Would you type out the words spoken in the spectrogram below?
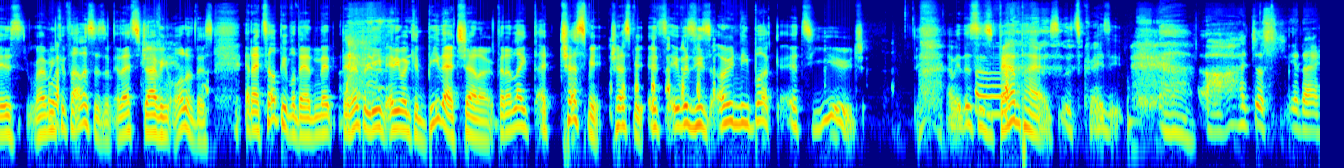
is Roman Catholicism. And that's driving all of this. And I tell people that and they, they don't believe anyone can be that shallow. But I'm like, uh, trust me, trust me. It's it was his only book. It's huge. I mean, this is vampires. It's crazy. oh, I just you know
